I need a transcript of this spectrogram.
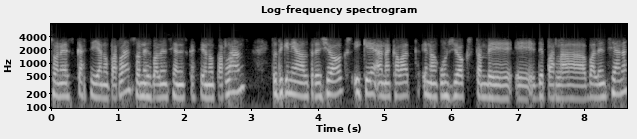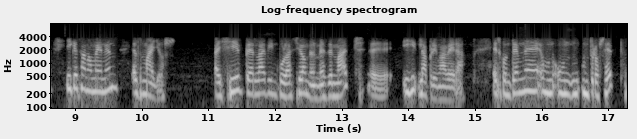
zones castellanoparlants, zones valencianes castellanoparlants, tot i que n'hi ha altres jocs i que han acabat en alguns jocs també eh, de parlar valenciana i que s'anomenen els mayos. Així per la vinculació amb el mes de maig eh, i la primavera. Es contem un, un, un trosset?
